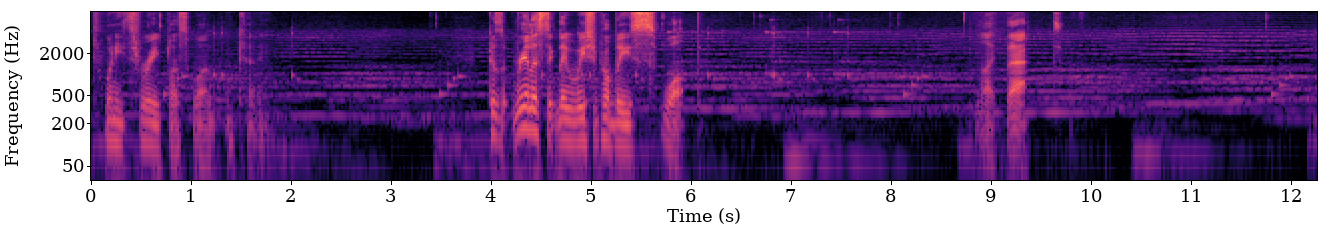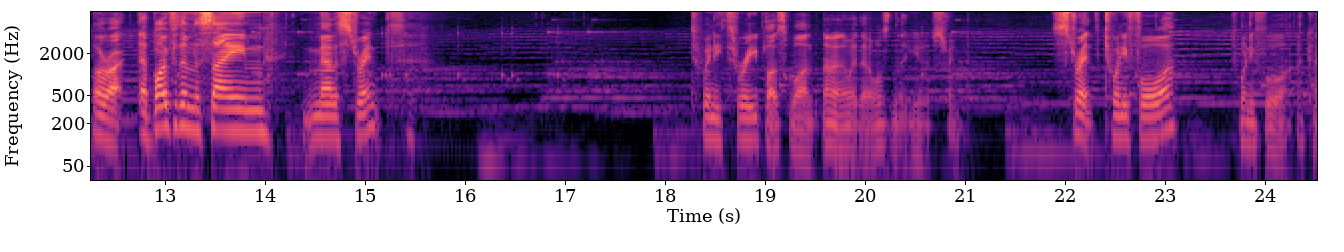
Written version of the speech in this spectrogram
23 plus 1, okay. Because realistically, we should probably swap. Like that. Alright, are both of them the same amount of strength? 23 plus 1. No, no, no, wait, that wasn't the unit strength. Strength, 24. 24, okay.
